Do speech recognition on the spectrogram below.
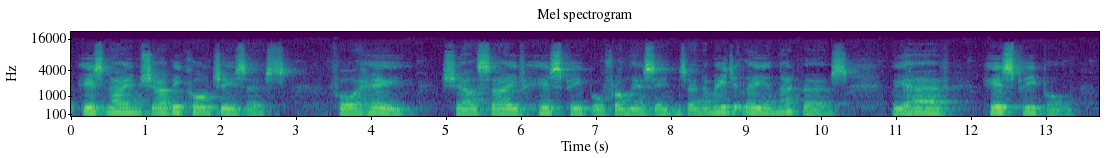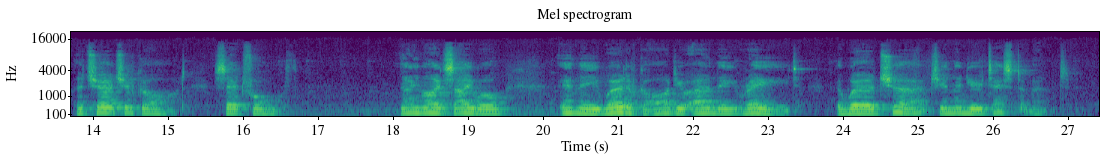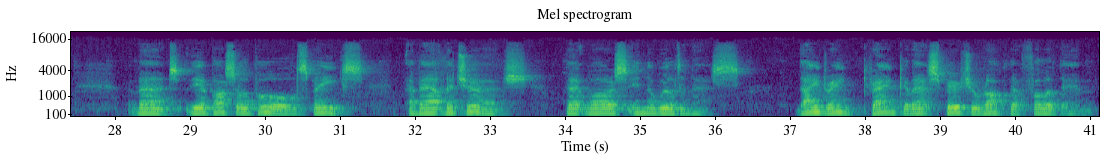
his name shall be called Jesus, for he shall save his people from their sins. And immediately in that verse, we have his people, the church of God, set forth. Now you might say, well, in the Word of God, you only read the word church in the New Testament. But the Apostle Paul speaks about the church that was in the wilderness. They drink, drank of that spiritual rock that followed them,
